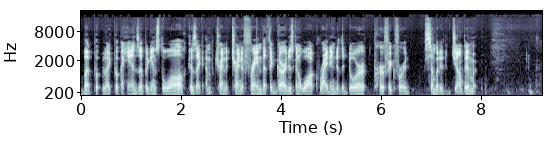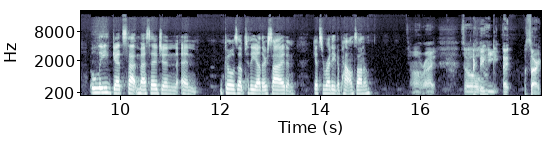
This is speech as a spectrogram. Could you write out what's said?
but put like put my hands up against the wall because like I'm trying to trying to frame that the guard is going to walk right into the door, perfect for somebody to jump him. Lee gets that message and and goes up to the other side and gets ready to pounce on him. All right. So I think. he, I, sorry,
